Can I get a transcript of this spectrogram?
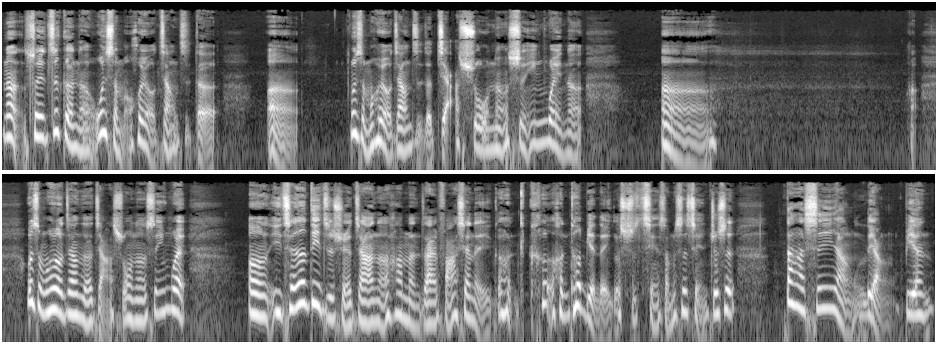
那所以这个呢，为什么会有这样子的？呃，为什么会有这样子的假说呢？是因为呢，嗯。为什么会有这样子的假说呢？是因为，嗯，以前的地质学家呢，他们在发现了一个很特很特别的一个事情，什么事情？就是大西洋两边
